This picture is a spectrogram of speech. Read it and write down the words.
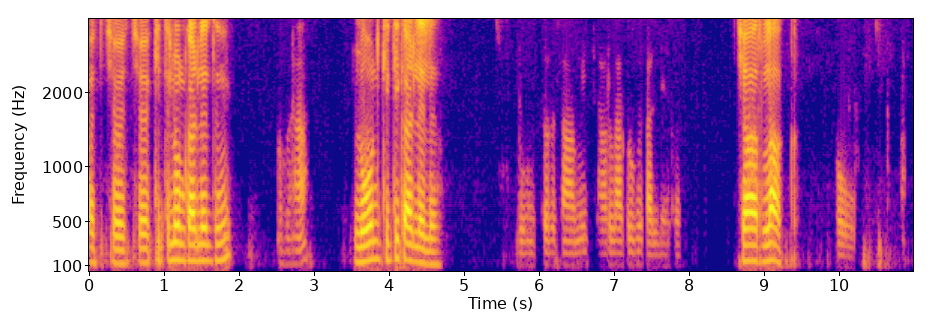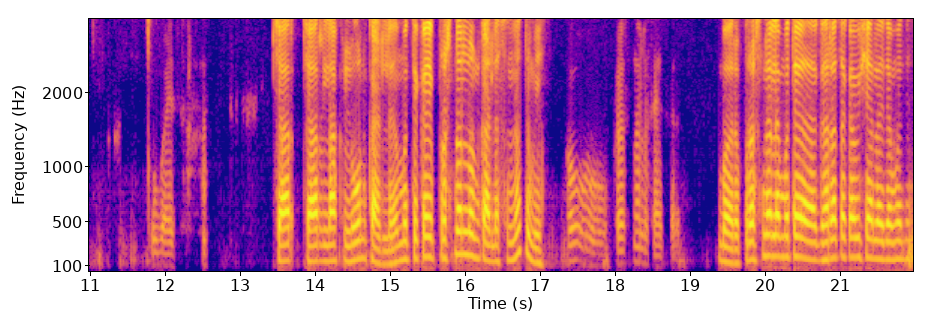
अच्छा अच्छा. किती लोन काढलेलं तुम्ही? हा? लोन किती काढलेलं? दोन तर आता आम्ही चार लाख रुपये काढले सर चार लाख? हो. खूप आहे. चार चार लाख लोन काढलं. मग ते काही पर्सनल लोन काढलं असेल ना तुम्ही? हो हो. पर्सनलच आहे सर बरं पर्सनल आहे. मग त्या घराचा काय विषय आलाय त्यामध्ये?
